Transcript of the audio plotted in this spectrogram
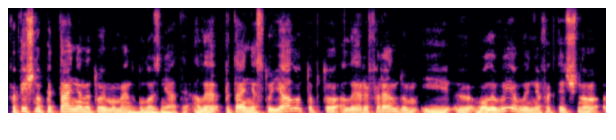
Фактично, питання на той момент було зняте, але питання стояло, тобто, але референдум і е, волевиявлення фактично е,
